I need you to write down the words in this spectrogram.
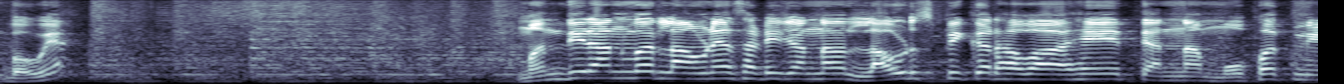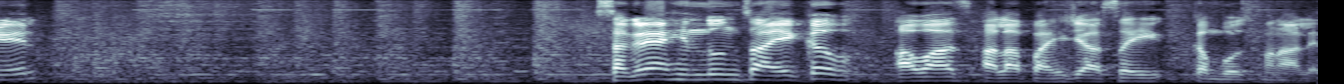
बघूया. मंदिरांवर लावण्यासाठी ज्यांना लाऊडस्पीकर हवा आहे त्यांना मोफत मिळेल. सगळ्या हिंदूंचा एक आवाज आला पाहिजे असंही कंबोज म्हणाले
